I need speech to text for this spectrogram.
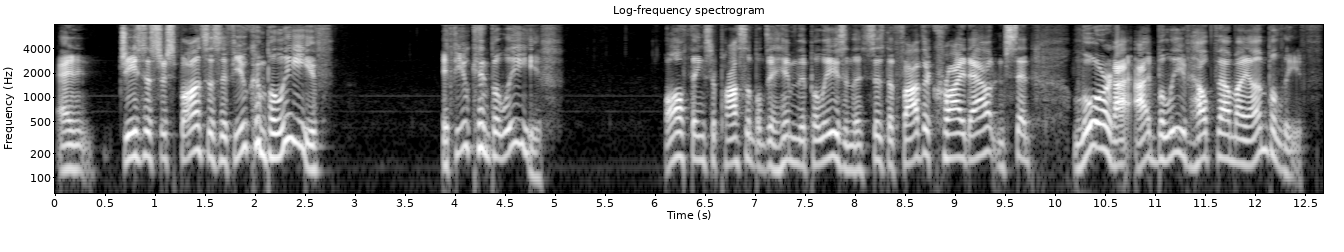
And Jesus' response is if you can believe, if you can believe, all things are possible to him that believes. And it says the Father cried out and said, Lord, I, I believe, help thou my unbelief.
